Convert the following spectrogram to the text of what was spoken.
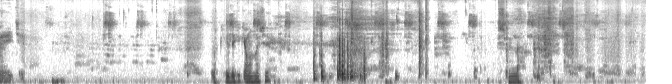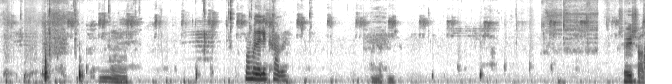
এই যে। দেখি কেমন হয়েছে। বিসমিল্লাহ। হুম। মোহাম্মদ আলী খাবে। সেই স্বাদ।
